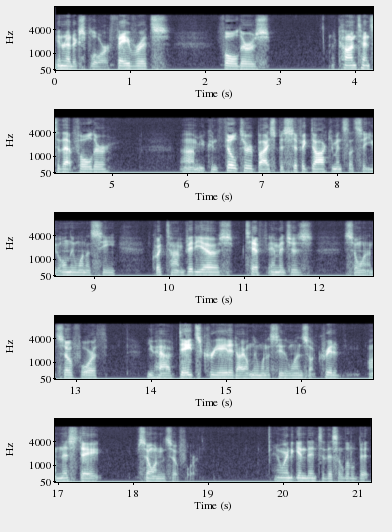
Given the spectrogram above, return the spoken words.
Internet Explorer. Favorites, folders, the contents of that folder. Um, you can filter by specific documents. Let's say you only want to see QuickTime videos, TIFF images, so on and so forth. You have dates created. I only want to see the ones created on this date, so on and so forth. And we're going to get into this a little bit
